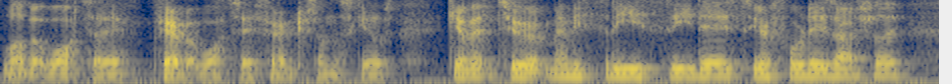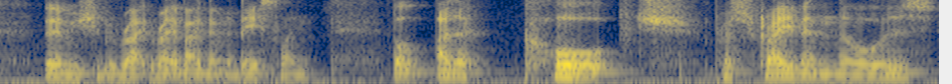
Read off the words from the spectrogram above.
a little bit watery, fair bit watery, fair increase on the scales. Give it to maybe three three days, three or four days actually boom, you should be right right back down to baseline. But as a coach prescribing those,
